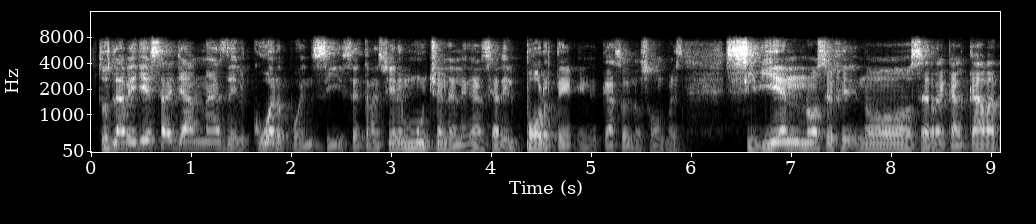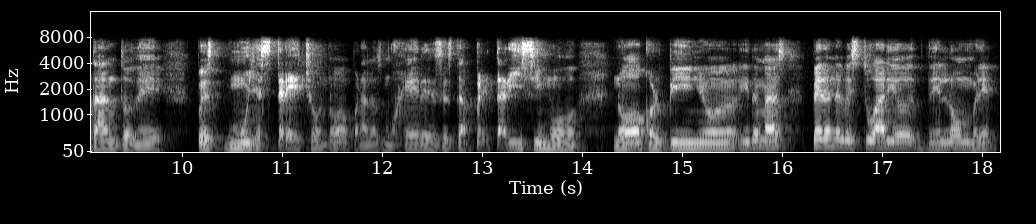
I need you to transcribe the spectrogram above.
entonces la belleza ya más del cuerpo en sí se transfiere mucho en la elegancia del porte en el caso de los hombres. Si bien no se, no se recalcaba tanto de, pues, muy estrecho, ¿no? Para las mujeres, está apretadísimo, ¿no? Corpiño y demás, pero en el vestuario del hombre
